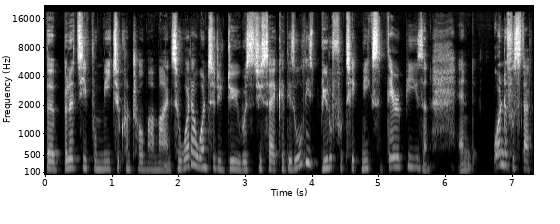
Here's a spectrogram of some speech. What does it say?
the ability for me to control my mind. So what I wanted to do was to say okay there's all these beautiful techniques and therapies and and wonderful stuff.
